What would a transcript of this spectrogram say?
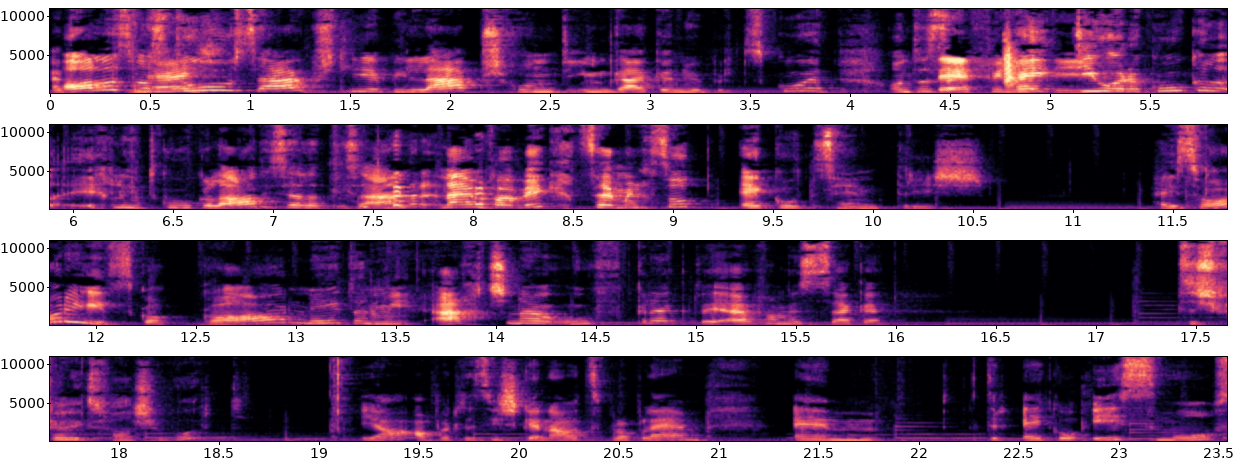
äh, Alles, was nein. du Selbstliebe lebst, kommt ihm gegenüber zu gut. Und das, Definitiv. Hey, die Hure Google, ich lüte Google an, die sollen das ändern. Nein, Fall wirklich, das hat mich so egozentrisch. Hey, sorry, das geht gar nicht. Ich habe mich echt schnell aufgeregt, weil ich einfach muss sagen, das ist völlig das falsche Wort. Ja, aber das ist genau das Problem. Ähm, der Egoismus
